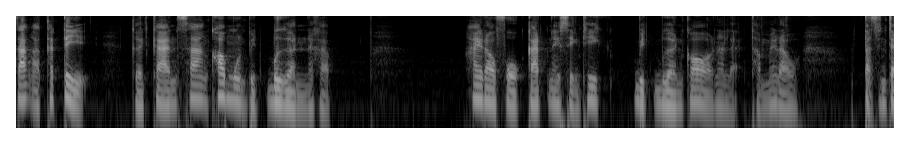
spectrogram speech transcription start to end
สร้างอคติ เกิดการสร้างข้อมูลบิดเบือนนะครับ ให้เราโฟกัสในสิ่งที่บิดเบือนก็นั่นแหละทำให้เราตัดสินใจ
